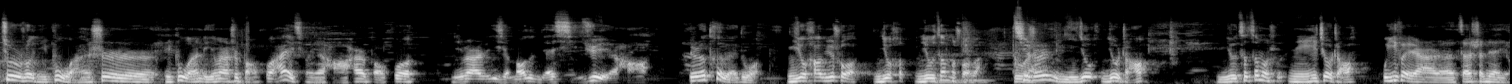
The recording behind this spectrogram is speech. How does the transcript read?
就是说你不管是你不管里面是包括爱情也好，还是包括里面一些矛盾点喜剧也好，其实特别多。你就好比说，你就你就这么说吧，其实你就你就找，你就这这么说，你就找。吴亦菲这样的，咱身边有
